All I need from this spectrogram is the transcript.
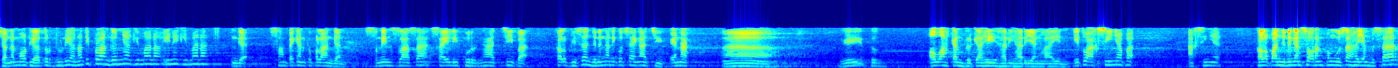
jangan mau diatur dunia, nanti pelanggannya gimana, ini gimana. Enggak, sampaikan ke pelanggan. Senin Selasa saya libur ngaji, Pak. Kalau bisa jenengan ikut saya ngaji, enak. Nah, gitu. Allah akan berkahi hari-hari yang lain. Itu aksinya, Pak. Aksinya. Kalau panjenengan seorang pengusaha yang besar,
